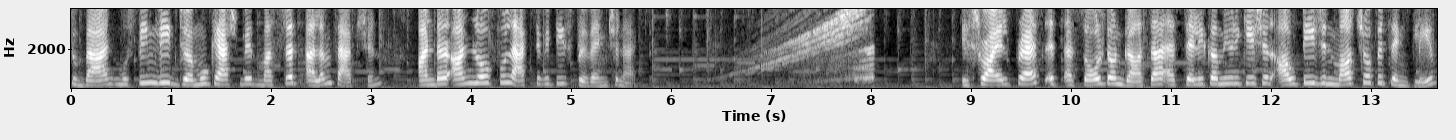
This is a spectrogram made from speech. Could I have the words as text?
to ban Muslim League Jammu Kashmir Masrat Alam faction under Unlawful Activities Prevention Act. Israel pressed its assault on Gaza as telecommunication outage in much of its enclave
